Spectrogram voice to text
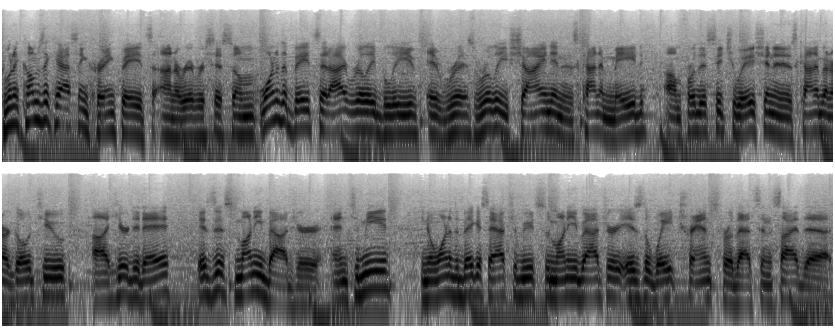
So when it comes to casting crankbaits on a river system, one of the baits that I really believe it has really shined and is kind of made um, for this situation and has kind of been our go-to uh, here today is this money badger. And to me, you know, one of the biggest attributes of the money badger is the weight transfer that's inside that.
